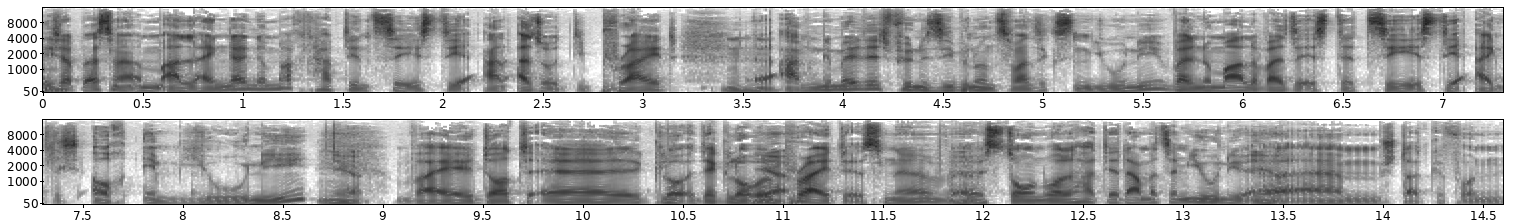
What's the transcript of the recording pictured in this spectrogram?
Ich habe das erstmal im Alleingang gemacht, habe den CSD, an, also die Pride Mhm. äh, angemeldet für den 27. Juni, weil normalerweise ist der CSD eigentlich auch im Juni, Ja. weil dort äh, der Global Ja. Pride ist. Ne? Weil Stonewall hat ja damals im Juni Ja. äh, ähm, stattgefunden.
